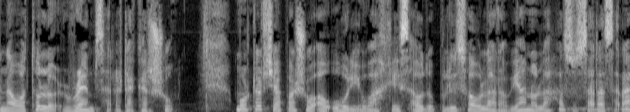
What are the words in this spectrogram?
ننوتلو ریم سره ټکر شو موټر چاپه شو او اور یې واخیس او د پولیسو او لارویانو له هڅو سره سره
